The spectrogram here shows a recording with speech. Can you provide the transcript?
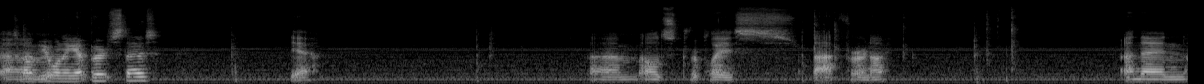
Um, so if you want to get birch stairs, yeah. Um, I'll just replace that for now. And then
